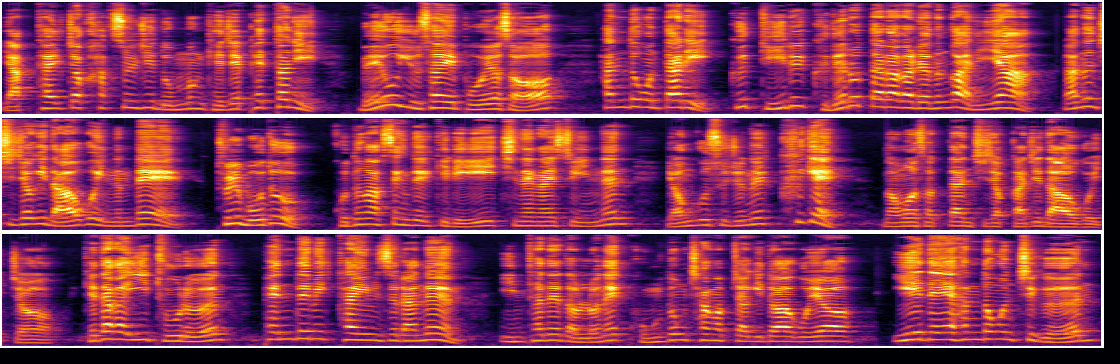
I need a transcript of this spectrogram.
약탈적 학술지 논문 게재 패턴이 매우 유사해 보여서 한동훈 딸이 그 뒤를 그대로 따라가려는 거 아니냐라는 지적이 나오고 있는데 둘 모두 고등학생들끼리 진행할 수 있는 연구 수준을 크게 넘어섰다는 지적까지 나오고 있죠. 게다가 이 둘은 팬데믹 타임스라는 인터넷 언론의 공동 창업자기도 하고요. 이에 대해 한동훈 측은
